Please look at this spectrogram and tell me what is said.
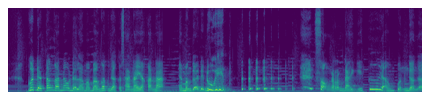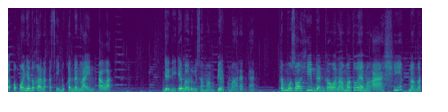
Gue datang karena udah lama banget nggak ke sana ya karena emang gak ada duit. Sok ngerendah gitu ya ampun. Nggak nggak. Pokoknya tuh karena kesibukan dan lain hal lah jadinya baru bisa mampir kemarin kan? Temu Sohib dan kawan lama tuh emang asyik banget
